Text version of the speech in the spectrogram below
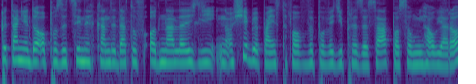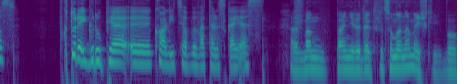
Pytanie do opozycyjnych kandydatów odnaleźli no, siebie państwo w wypowiedzi prezesa, poseł Michał Jaros. W której grupie y, Koalicja Obywatelska jest? Ale mam pani redaktor, co ma na myśli, bo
